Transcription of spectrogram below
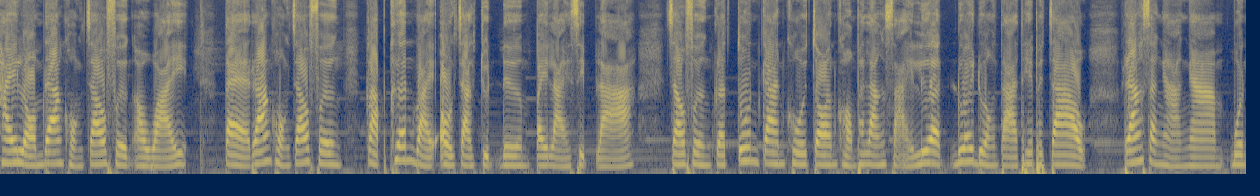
ให้ล้อมร่างของเจ้าเฟิงเอาไว้ แต่ร่างของเจ้าเฟิงกลับเคลื่อนไหวออกจากจุดเดิมไปหลายสิบหลา เจ้าเฟิงกระตุ้นการโคจรของพลังสายเลือดด้วยดวงตาเทพเจ้า ร่างสง่างาม บน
